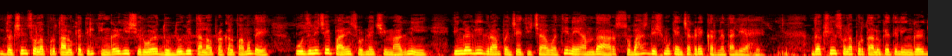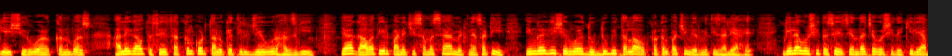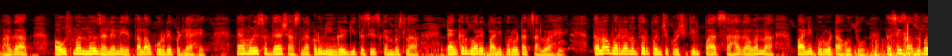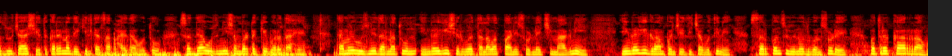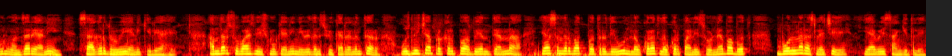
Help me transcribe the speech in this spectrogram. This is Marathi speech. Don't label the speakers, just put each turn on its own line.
दक्षिण सोलापूर तालुक्यातील इंगळगी शिरवळ धुबधुबी तलाव प्रकल्पामध्ये उजनीचे पाणी सोडण्याची मागणी इंगळगी ग्रामपंचायतीच्या वतीने आमदार सुभाष देशमुख यांच्याकडे करण्यात आली आहे. दक्षिण सोलापूर तालुक्यातील इंगळगी शिरवळ कणबस आलेगाव तसेच अक्कलकोट तालुक्यातील जेऊर हंजगी या गावातील पाण्याची समस्या मिटण्यासाठी इंगळगी शिरवळ दुबदुबी तलाव प्रकल्पाची निर्मिती झाली आहे. गेल्या वर्षी तसेच यंदाच्या वर्षी देखील या भागात पाऊसमान न झाल्याने तलाव कोरडे पडले आहेत. त्यामुळे सध्या शासनाकडून इंगळगी तसेच कणबसला टँकरद्वारे पाणीपुरवठा चालू आहे. तलाव भरल्यानंतर पंचक्रोशीतील पाच सहा गावांना पाणीपुरवठा होतो. तसेच आजूबाजूच्या शेतकऱ्यांना देखील त्याचा फायदा होतो. सध्या उजनी शंभर टक्के भरत आहे. त्यामुळे उजनी धरणातून इंगळगी शिरवळ तलावात पाणी सोडण्याची मागणी इंगळगी ग्रामपंचायतीच्या वतीने सरपंच विनोद बनसोडे पत्रकार राहुल वंजारे आणि सागर धुळे यांनी केले आहे. आमदार सुभाष देशमुख यांनी निवेदन स्वीकारल्यानंतर उजनीच्या प्रकल्प अभियंत्यांना या संदर्भात पत्र देऊन लवकरात लवकर पाणी सोडण्याबाबत बोलणार असल्याचे यावेळी सांगितले.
